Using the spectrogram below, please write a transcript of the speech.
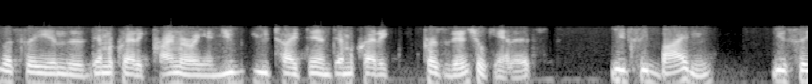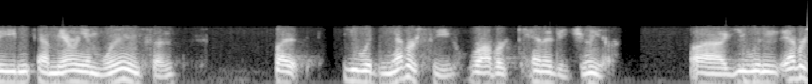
let's say in the Democratic primary, and you you typed in Democratic presidential candidates, you'd see Biden, you'd see uh, Marianne Williamson, but you would never see Robert Kennedy Jr. Uh, you wouldn't ever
